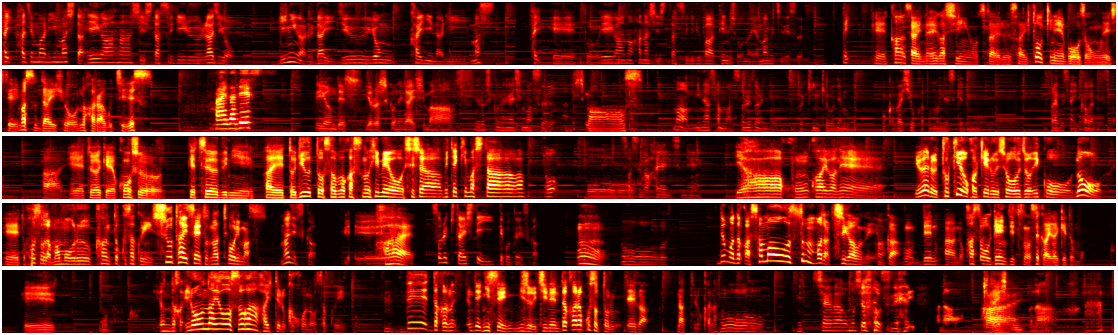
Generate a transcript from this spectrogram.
はい始まりました映画の話したすぎるラジオリニューアル第14回になりますはいえー、と映画の話したすぎるバー店長の山口ですはい、えー関西の映画シーンを伝えるサイト、キネ坊主を運営しています、代表の原口です。前田です。レオンです。よろしくお願いします。よろしくお願いしますお願いします。まあ皆様それぞれのちょっと近況でもお伺いしようかと思うんですけども原口さんいかがですか？あえーというわけで、今週、月曜日に、あえーと、竜とサボカスの姫を試写見てきました。おおさすが早いですねいやー、今回はね、いわゆる時をかける少女以降の、えーと、細田守監督作品、集大成となっております。マジっすか？えーはい。それ期待していいってことですか？うん。おおーでも、だから、サマーウォーズともまだ違うねんはか。うん。で、あの、仮想現実の世界だけども。へえ。そうなのいや、なんかいろんな要素が入ってる過去の作品と。うんで、だから、で、2021年だからこそ撮る映画なってるかな。おおーめっちゃ面白そうですねかな期待してるのかな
